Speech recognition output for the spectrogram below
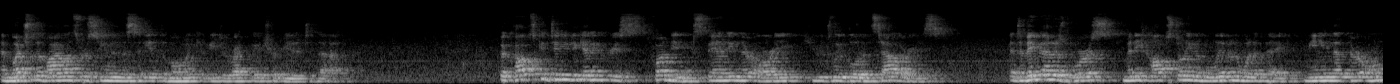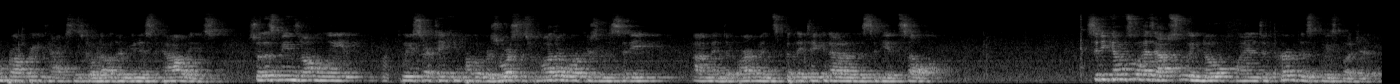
And much of the violence we're seeing in the city at the moment can be directly attributed to that. But cops continue to get increased funding, expanding their already hugely bloated salaries. And to make matters worse, many cops don't even live in Winnipeg, meaning that their own property taxes go to other municipalities. So this means not only police are taking public resources from other workers in the city um, and departments, but they take it out of the city itself. City Council has absolutely no plan to curb this police budget.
